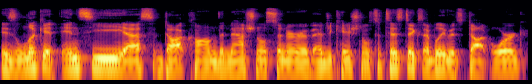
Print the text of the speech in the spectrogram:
is look at nces.com, the National Center of Educational Statistics. I believe it's .org.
